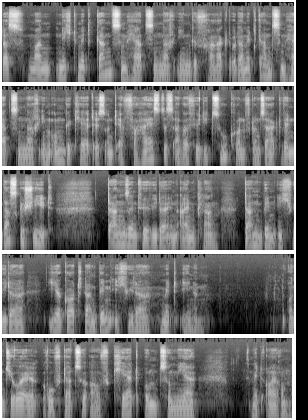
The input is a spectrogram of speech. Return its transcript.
dass man nicht mit ganzem Herzen nach ihm gefragt oder mit ganzem Herzen nach ihm umgekehrt ist, und er verheißt es aber für die Zukunft und sagt, wenn das geschieht, dann sind wir wieder in Einklang, dann bin ich wieder ihr Gott, dann bin ich wieder mit ihnen. Und Joel ruft dazu auf, kehrt um zu mir mit eurem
